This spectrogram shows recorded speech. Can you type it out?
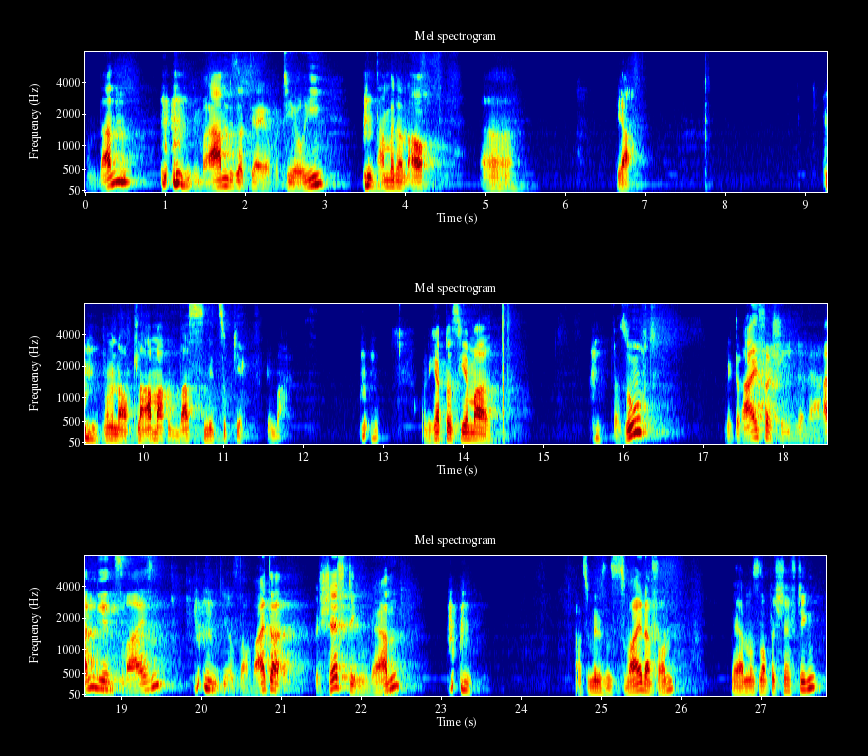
Und dann im Rahmen dieser Theorie haben wir dann auch äh, ja, können wir auch klar machen, was mit Subjekt gemeint ist. Und ich habe das hier mal versucht, mit drei verschiedenen Herangehensweisen, die uns noch weiter beschäftigen werden. Also mindestens zwei davon werden uns noch beschäftigen.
